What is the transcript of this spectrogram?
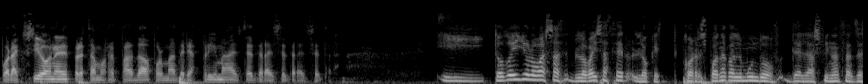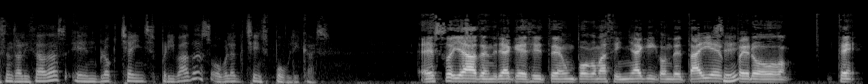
por acciones, préstamos respaldados por materias primas, etcétera, etcétera, etcétera. Y todo ello lo, vas a- lo vais a hacer, lo que corresponde con el mundo de las finanzas descentralizadas, en blockchains privadas o blockchains públicas. Eso ya tendría que decirte un poco más Iñaki con detalle, Sí. pero te-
